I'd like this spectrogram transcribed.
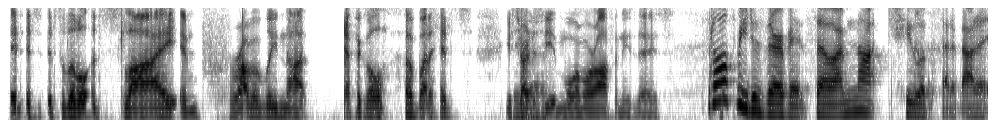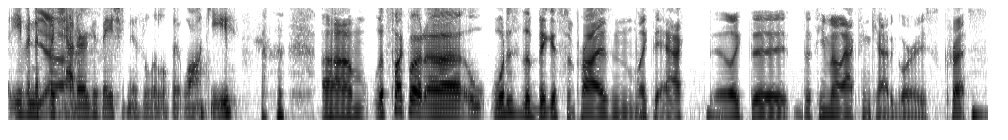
it, it's it's a little it's sly and probably not ethical, but it's you start yeah. to see it more and more often these days. But all three deserve it, so I'm not too upset about it, even if yeah. the categorization is a little bit wonky. um, let's talk about uh, what is the biggest surprise in like the act, like the the female acting categories, Chris.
